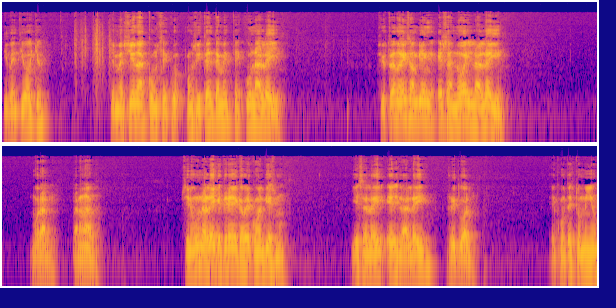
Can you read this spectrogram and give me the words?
y 28, se menciona consistentemente una ley. Si ustedes analizan bien, esa no es la ley moral, para nada, sino una ley que tiene que ver con el diezmo. Y esa ley es la ley ritual. El contexto mío,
